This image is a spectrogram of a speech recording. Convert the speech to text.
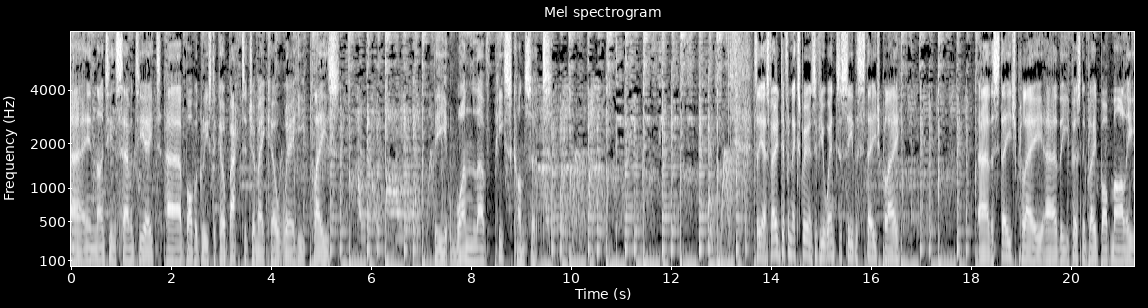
in 1978, uh, Bob agrees to go back to Jamaica where he plays the One Love Peace concert. So, yes, very different experience if you went to see the stage play. Uh, the stage play, uh, the person who played Bob Marley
